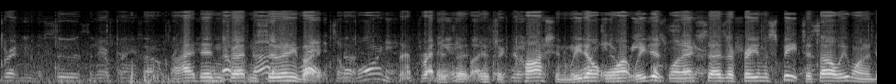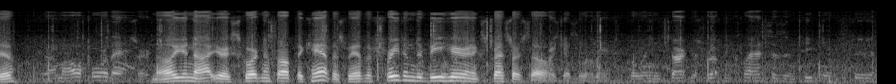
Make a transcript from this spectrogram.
threatened to sue us and everything, so I don't think... I didn't No, threaten it's to not sue threat, anybody. It's a warning. We're not threatening It's a, anybody. it's a caution. We don't want, we just want to exercise our freedom of speech. That's all we want to do. I'm all for that, sir. No, you're not. You're escorting us off the campus. We have the freedom to be here and express ourselves. Right, Jesse, what are we- But when you start disrupting classes and people, students?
